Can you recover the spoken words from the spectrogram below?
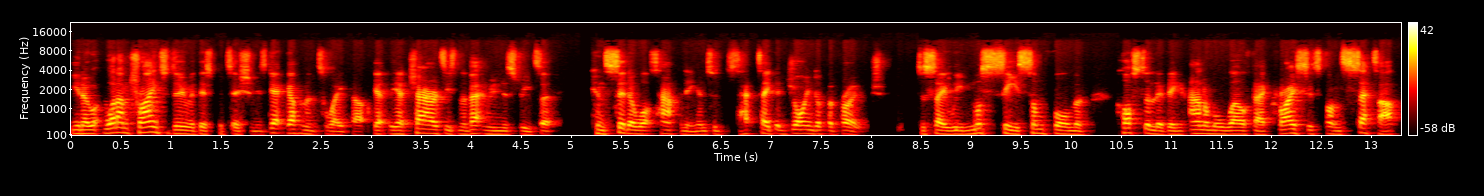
you know, what I'm trying to do with this petition is get government to wake up, get the charities and the veterinary industry to consider what's happening and to take a joined up approach to say we must see some form of cost of living animal welfare crisis fund set up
